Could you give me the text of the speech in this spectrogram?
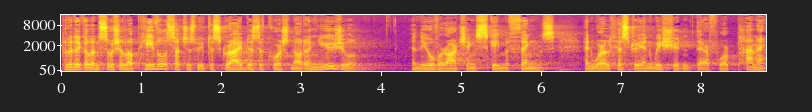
Political and social upheaval, such as we've described, is of course not unusual in the overarching scheme of things in world history, and we shouldn't therefore panic.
